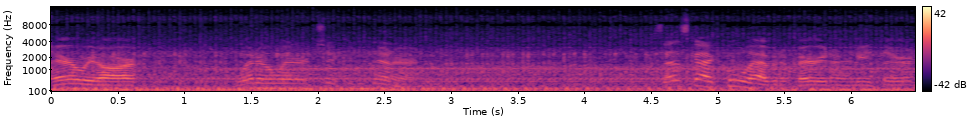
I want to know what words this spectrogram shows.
There we are. Winter, winter chicken dinner. So that's kind of cool having it buried underneath there.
